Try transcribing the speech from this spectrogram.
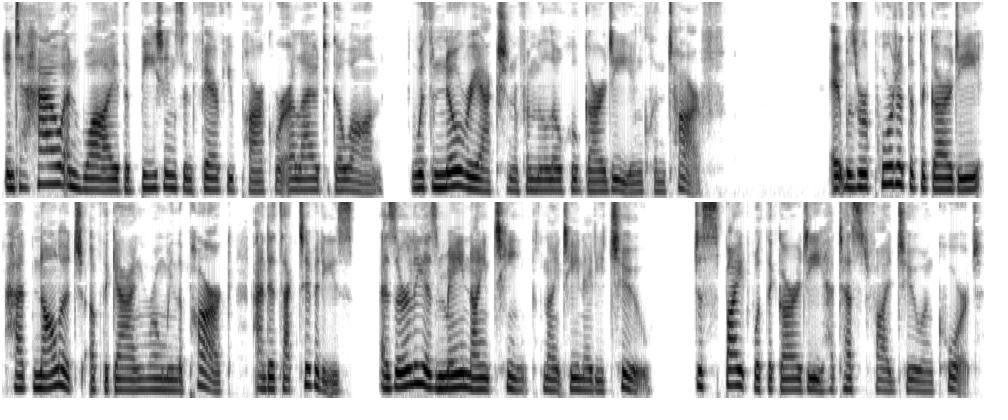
into how and why the beatings in Fairview Park were allowed to go on, with no reaction from the local Gardaí in Clontarf. It was reported that the Gardaí had knowledge of the gang roaming the park and its activities as early as May 19, 1982, despite what the Gardaí had testified to in court.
